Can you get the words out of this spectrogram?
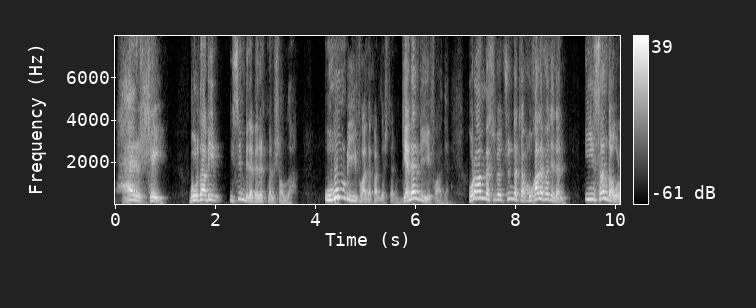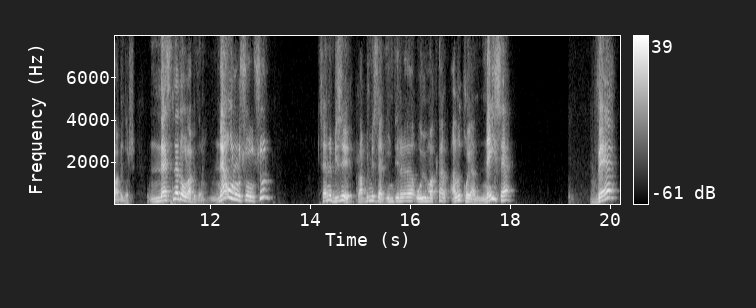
her şey. Burada bir isim bile belirtmemiş Allah. Umum bir ifade kardeşlerim. Genel bir ifade. Kur'an ve sünnete muhalefet eden insan da olabilir. Nesne de olabilir. Ne olursa olsun seni bizi Rabbimizden indirilene uymaktan alıkoyan neyse ve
